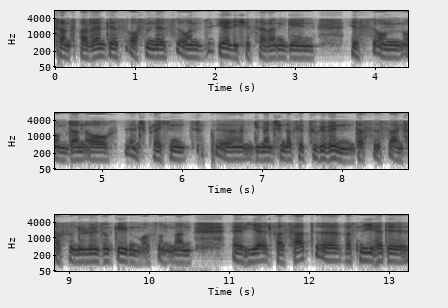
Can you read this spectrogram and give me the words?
transparentes, offenes und ehrliches Herangehen ist, um, um dann auch entsprechend äh, die Menschen dafür zu gewinnen, dass es einfach so eine Lösung geben muss und man äh, hier etwas hat, äh, was nie hätte äh,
